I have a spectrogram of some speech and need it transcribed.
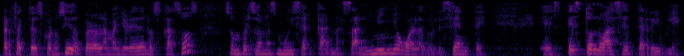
perfecto desconocido, pero la mayoría de los casos son personas muy cercanas al niño o al adolescente. Es, esto lo hace terrible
